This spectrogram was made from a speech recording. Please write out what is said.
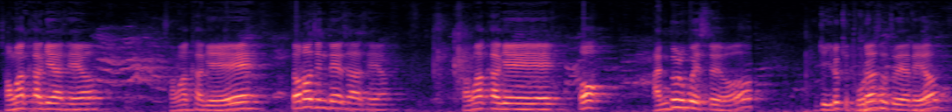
정확하게 하세요. 정확하게. 떨어진 데서 하세요. 정확하게. 어? 안 돌고 했어요. 이렇게, 이렇게 돌아서 줘야 돼요.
